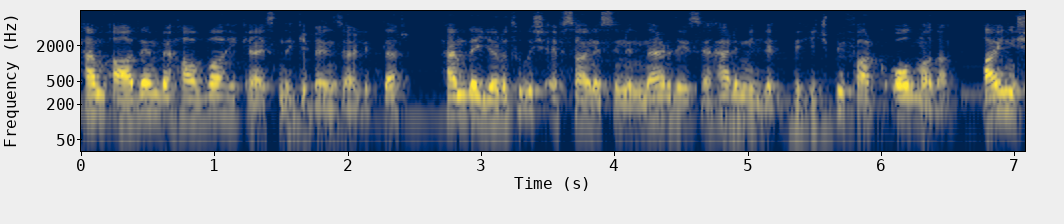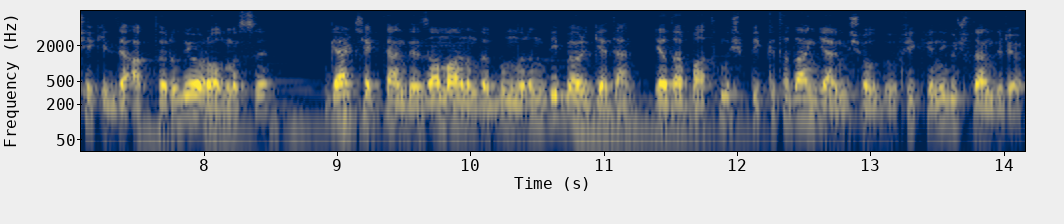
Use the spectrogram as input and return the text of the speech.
hem Adem ve Havva hikayesindeki benzerlikler, hem de yaratılış efsanesinin neredeyse her millette hiçbir fark olmadan aynı şekilde aktarılıyor olması gerçekten de zamanında bunların bir bölgeden ya da batmış bir kıtadan gelmiş olduğu fikrini güçlendiriyor.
